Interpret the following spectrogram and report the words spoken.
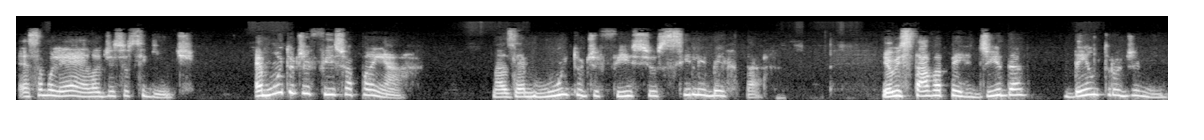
essa mulher, ela disse o seguinte, é muito difícil apanhar, mas é muito difícil se libertar. Eu estava perdida dentro de mim.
